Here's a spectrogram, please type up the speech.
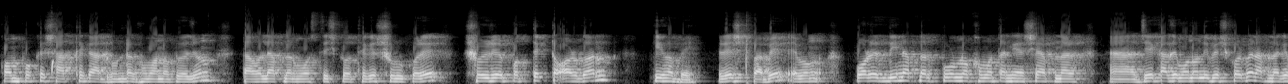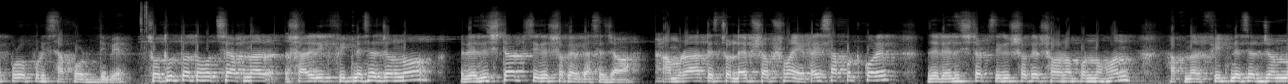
কমপক্ষে সাত থেকে আট ঘণ্টা ঘুমানো প্রয়োজন। তাহলে আপনার মস্তিষ্ক থেকে শুরু করে শরীরের প্রত্যেকটা অর্গান কী হবে? রেস্ট পাবে এবং পরের দিন আপনার পূর্ণ ক্ষমতা নিয়ে এসে আপনার যে কাজে মনোনিবেশ করবেন, আপনাকে পুরোপুরি সাপোর্ট দিবে। চতুর্থত হচ্ছে আপনার শারীরিক ফিটনেসের জন্য রেজিস্টার্ড চিকিৎসকের কাছে যাওয়া। আমরা টেস্টো ল্যাব সবসময় এটাই সাপোর্ট করে যে রেজিস্টার্ড চিকিৎসকের শরণাপন্ন হন। আপনার ফিটনেসের জন্য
